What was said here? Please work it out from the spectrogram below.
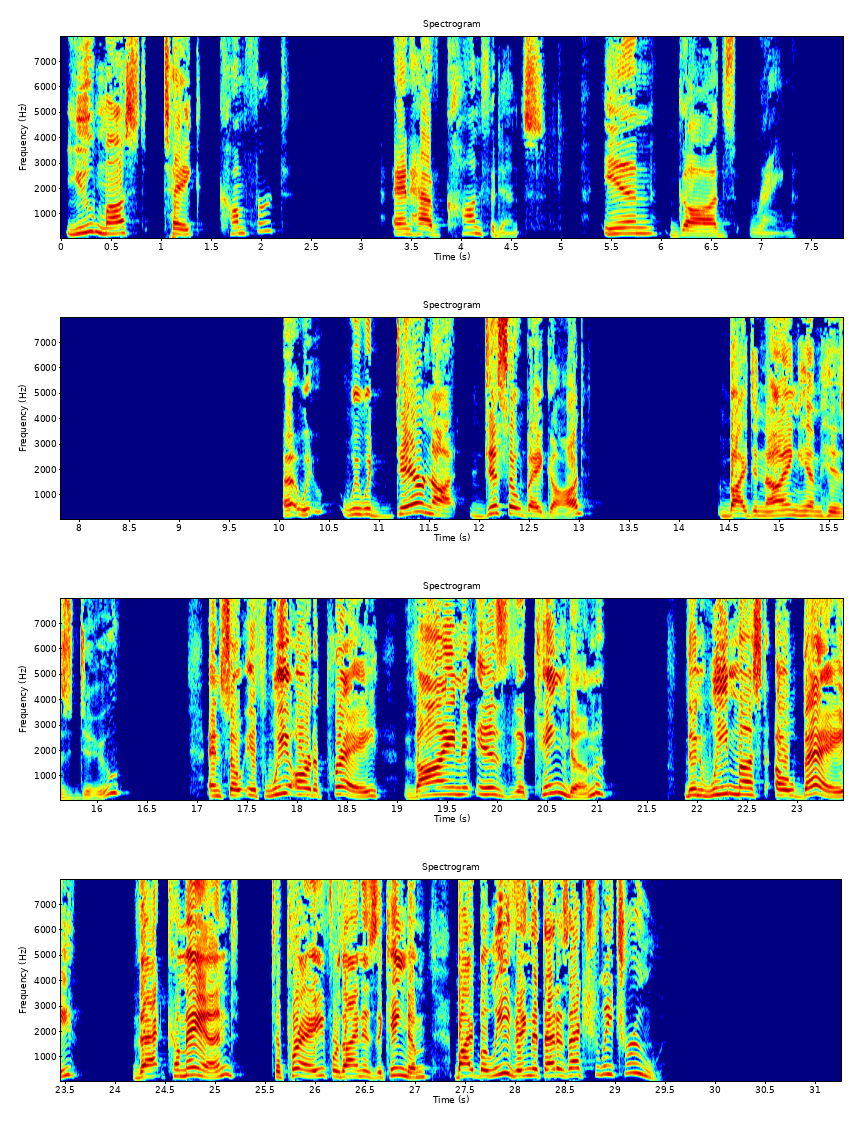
you must take comfort and have confidence in God's reign. Uh, we, we would dare not disobey God by denying him his due. And so if we are to pray, thine is the kingdom, then we must obey that command to pray for thine is the kingdom by believing that that is actually true.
